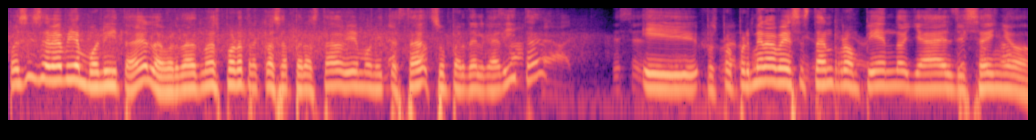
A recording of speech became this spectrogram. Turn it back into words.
Pues sí se ve bien bonita, eh, la verdad, no es por otra cosa, pero está bien bonita, está súper delgadita y pues por primera vez están rompiendo ya el diseño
